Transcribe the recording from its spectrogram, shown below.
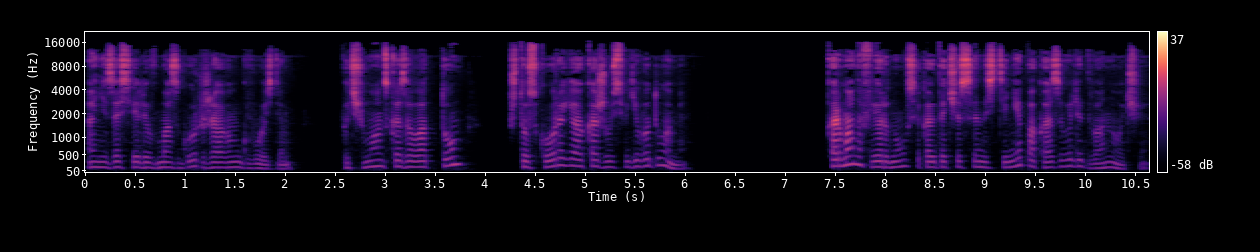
Они засели в мозгу ржавым гвоздем. Почему он сказал о том, что скоро я окажусь в его доме? Карманов вернулся, когда часы на стене показывали два ночи.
